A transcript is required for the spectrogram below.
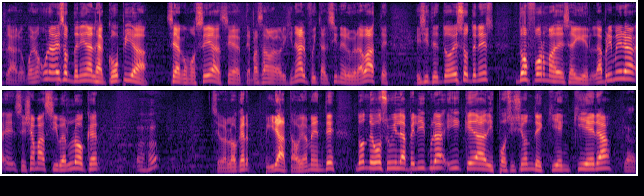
Claro, bueno, una vez obtenida la copia, sea como sea, sea te pasaron el original, fuiste al cine, lo grabaste, hiciste todo eso, tenés dos formas de seguir. La primera eh, se llama Cyberlocker, Ajá. Cyberlocker pirata, obviamente, donde vos subís la película y queda a disposición de quien quiera Claro.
